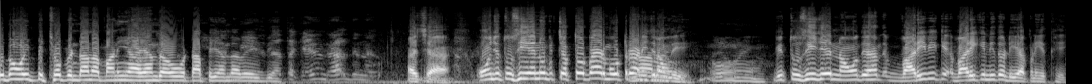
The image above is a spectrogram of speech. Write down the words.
ਉਦੋਂ ਹੀ ਪਿੱਛੋਂ ਪਿੰਡਾਂ ਦਾ ਪਾਣੀ ਆ ਜਾਂਦਾ ਉਹ ਟੱਪ ਜਾਂਦਾ ਵੇਚਦੀ ਤਾਂ ਕਹਿਣ ਰਲ ਦੇਣਾ ਅੱਛਾ ਉਂਝ ਤੁਸੀਂ ਇਹਨੂੰ ਚੱਤੋ ਪੈਰ ਮੋਟਰਾਂ ਨਹੀਂ ਨਾ, ਚਲਾਉਂਦੇ? ਉਹ ਨਹੀਂ ਵੀ ਤੁਸੀਂ ਜੇ 9 ਦੇ ਵਾਰੀ ਵੀ ਕਿ- ਵਾਰੀ ਕਿੰਨੀ ਤੁਹਾਡੀ ਆਪਣੀ ਇੱਥੇ?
